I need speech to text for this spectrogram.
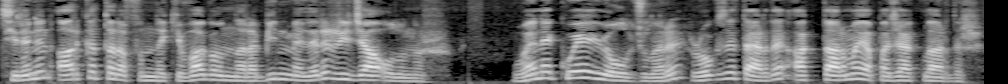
trenin arka tarafındaki vagonlara binmeleri rica olunur. Wennequay yolcuları Roxeter'de aktarma yapacaklardır.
